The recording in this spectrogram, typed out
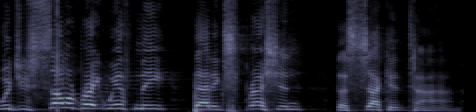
would you celebrate with me that expression the second time?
